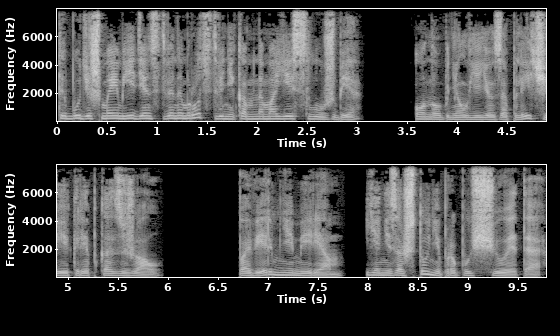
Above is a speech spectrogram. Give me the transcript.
Ты будешь моим единственным родственником на моей службе. Он обнял ее за плечи и крепко сжал. «Поверь мне, Мириам, я ни за что не пропущу это.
